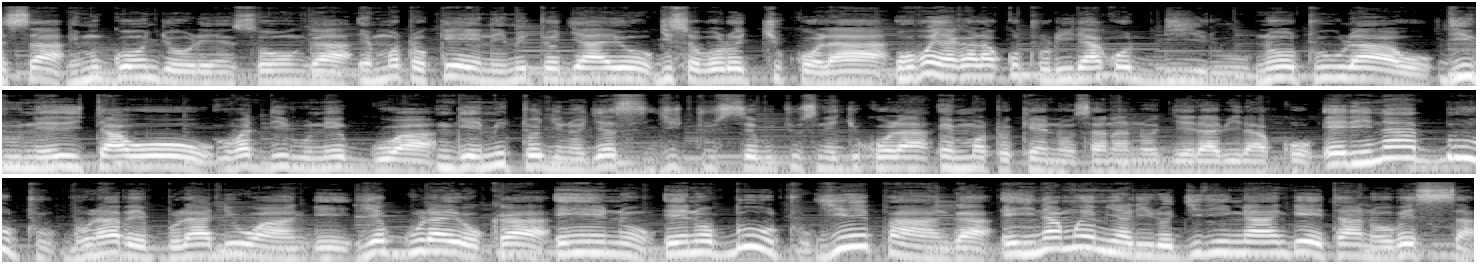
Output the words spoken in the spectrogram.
muteesa ne mugonjoola ensonga. Emmotoka eno emitto gyayo gisobola okukikola. Oba oyagala kutulirako ddiiru n'otuulaawo ddiiru neyitawo oba ddiiru neggwa ng'emitto gino jasi gikyuse bukyusi ne gikola emmotoka eno osaana n'ogyerabirako erina buutu bulabe bulaadi wange yeggula yoka eno eno buutu yeepanga erinamu emyaliro giringa ng'etaano oba essa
